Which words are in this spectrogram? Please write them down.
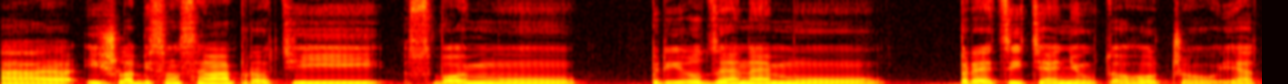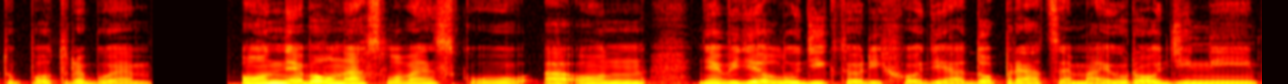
A išla by som sama proti svojmu prirodzenému precíteniu toho, čo ja tu potrebujem on nebol na Slovensku a on nevidel ľudí, ktorí chodia do práce, majú rodiny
